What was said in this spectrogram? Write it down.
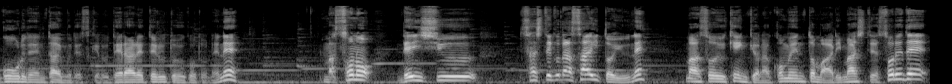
ゴールデンタイムですけど、出られてるということでね、まあ、その練習させてくださいというね、まあそういう謙虚なコメントもありまして、それで、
